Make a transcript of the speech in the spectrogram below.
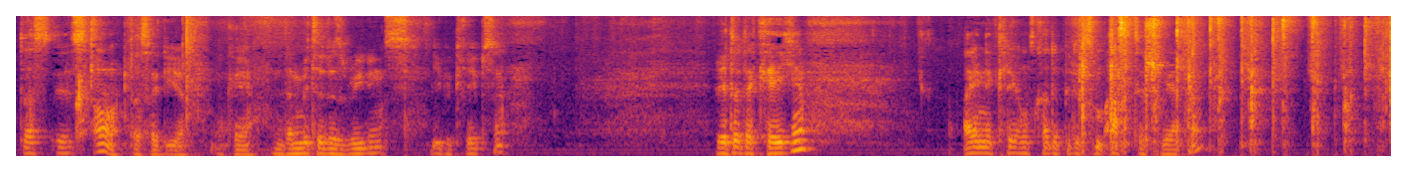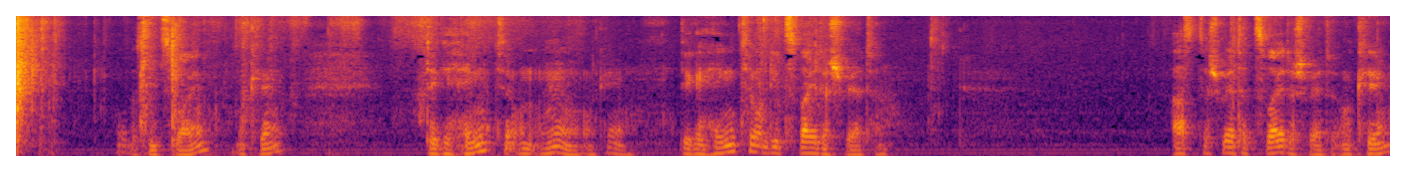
Das ist, oh, das seid ihr. Okay, in der Mitte des Readings, liebe Krebse. Ritter der Kelche. Eine Klärungskarte bitte zum Ast der Schwerter. Das sind zwei, okay. Der Gehängte und, okay. Der Gehängte und die zwei der Schwerter. Ast der Schwerter, zwei der Schwerter, okay.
